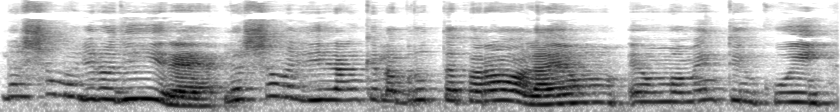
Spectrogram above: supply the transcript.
Lasciamoglielo dire, lasciamogli dire anche la brutta parola, è un, è un momento in cui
